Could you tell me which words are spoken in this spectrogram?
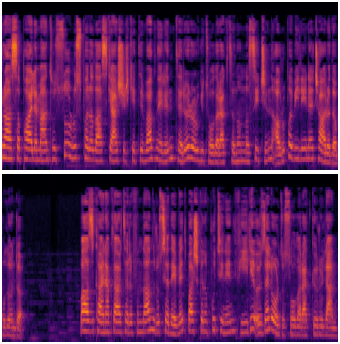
Fransa parlamentosu Rus paralı asker şirketi Wagner'in terör örgütü olarak tanınması için Avrupa Birliği'ne çağrıda bulundu. Bazı kaynaklar tarafından Rusya Devlet Başkanı Putin'in fiili özel ordusu olarak görülen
